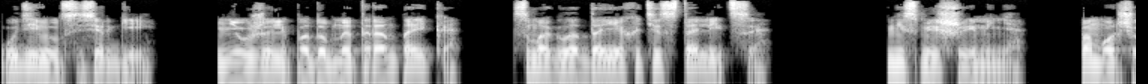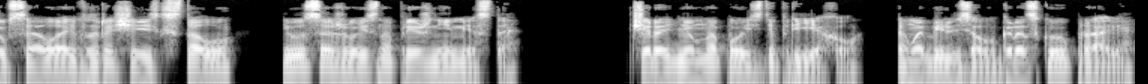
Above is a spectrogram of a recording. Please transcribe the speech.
Удивился Сергей. Неужели подобная тарантайка смогла доехать из столицы? Не смеши меня, поморщился Алай, возвращаясь к столу и усаживаясь на прежнее место. Вчера днем на поезде приехал, а мобиль взял в городской управе.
